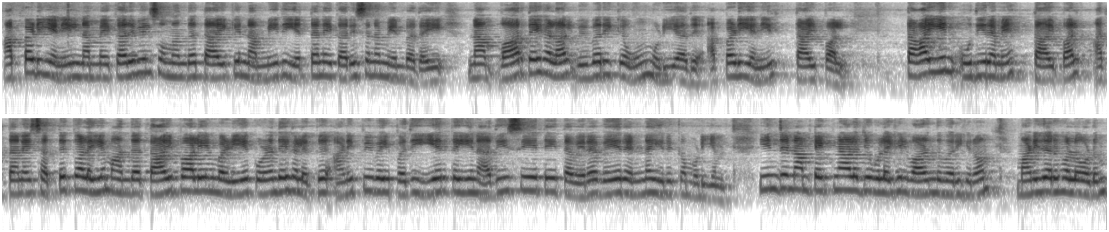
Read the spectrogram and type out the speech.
அப்படியெனில் நம்மை கருவில் சுமந்த தாய்க்கு நம் மீது எத்தனை கரிசனம் என்பதை நாம் வார்த்தைகளால் விவரிக்கவும் முடியாது. அப்படியெனில் தாய்ப்பால். தாயின் உதிரமே தாய்ப்பால். அத்தனை சத்துக்களையும் அந்த தாய்ப்பாலின் வழியே குழந்தைகளுக்கு அனுப்பி வைப்பது இயற்கையின் அதிசயத்தை தவிர வேறென்ன இருக்க முடியும்? இன்று நாம் டெக்னாலஜி உலகில் வாழ்ந்து வருகிறோம். மனிதர்களோடும்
